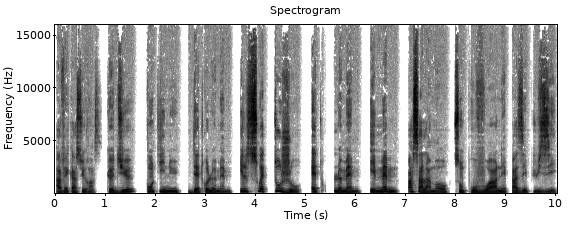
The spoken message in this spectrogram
avec assurance que Dieu continue d'être le même. Il souhaite toujours être le même et même face à la mort, son pouvoir n'est pas épuisé.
